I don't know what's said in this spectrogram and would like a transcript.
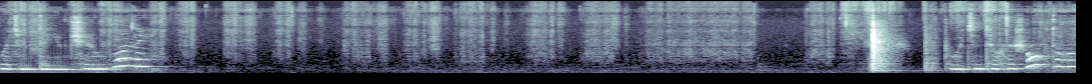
Потім даємо червоний. Потім трохи жовтого.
